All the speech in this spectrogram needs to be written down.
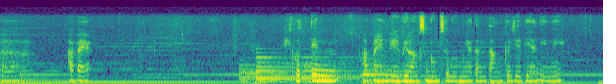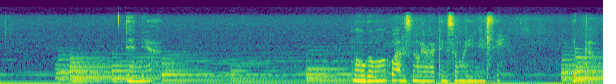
uh, apa ya ikutin apa yang dia bilang sebelum-sebelumnya tentang kejadian ini. Dan ya mau gak mau aku harus ngelewatin semua ini sih. Gitu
